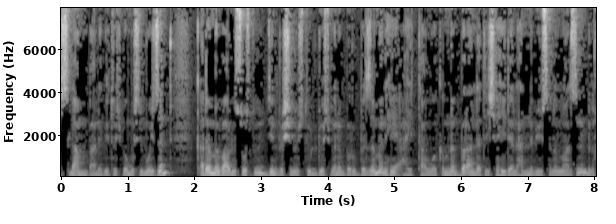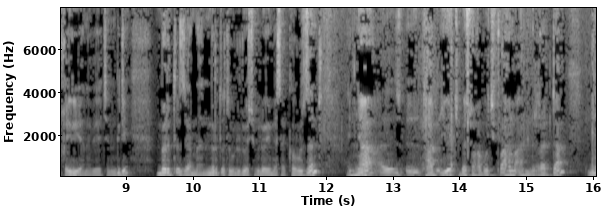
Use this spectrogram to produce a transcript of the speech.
ኢስላም ባለቤቶች በሙስሊሞች ዘንድ ቀደም ባሉ ሶስቱ ጄኔሬሽኖች ትውልዶች በነበሩበት ዘመን ይሄ አይታወቅም ነበር። التي شهد لها النبي صلى الله عليه وسلم بالخير የነቢያችን እንግዲህ ምርጥ ዘመን ምርጥ ትውልዶች ብለው የመሰከሩት ዘንድ እኛ ታቢዮች በሰሃቦች ፋህም አንረዳም፣ እኛ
